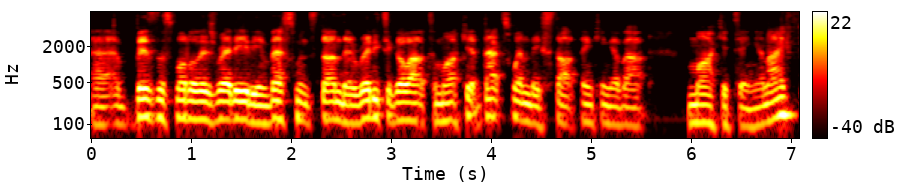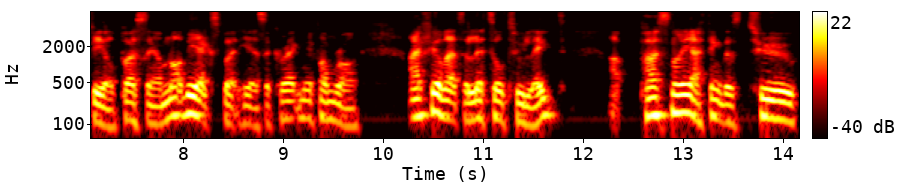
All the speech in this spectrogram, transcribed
uh, a business model is ready, the investment's done, they're ready to go out to market, that's when they start thinking about marketing. And I feel personally, I'm not the expert here, so correct me if I'm wrong. I feel that's a little too late. Uh, personally, I think there's two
